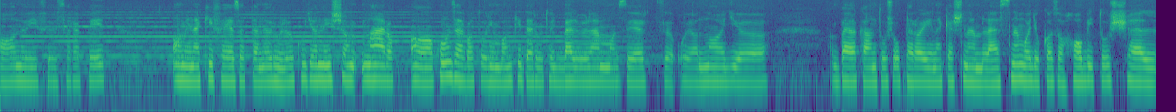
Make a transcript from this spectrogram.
a női főszerepét aminek kifejezetten örülök, ugyanis már a, a konzervatóriumban kiderült, hogy belőlem azért olyan nagy belkántos operaénekes nem lesz. Nem vagyok az a habitus se,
